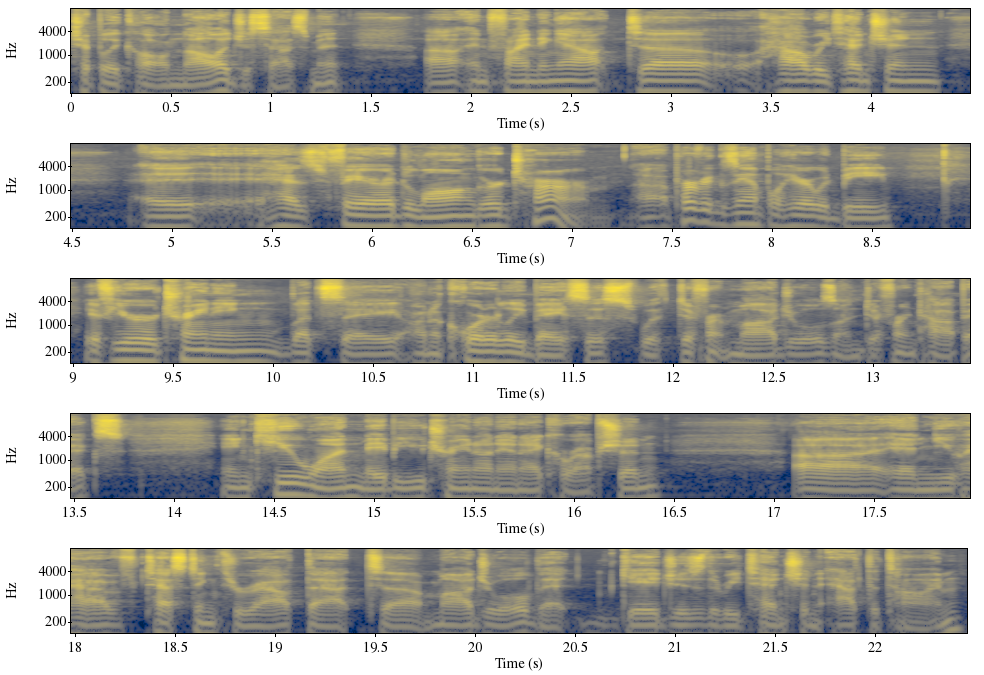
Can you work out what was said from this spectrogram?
typically call knowledge assessment uh, and finding out uh, how retention uh, has fared longer term. a perfect example here would be if you're training, let's say, on a quarterly basis with different modules on different topics. In Q1, maybe you train on anti corruption. Uh, and you have testing throughout that uh, module that gauges the retention at the time.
